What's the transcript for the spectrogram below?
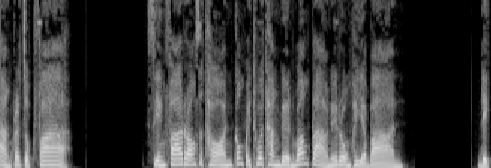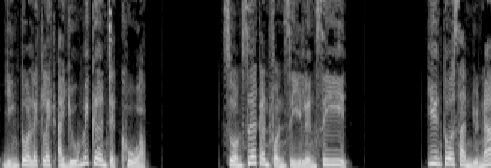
ต่างกระจกฝ้า เสียงฟ้าร้องสะท้อนก้องไปทั่วทางเดินว่างเปล่าในโรงพยาบาล เด็กหญิงตัวเล็กๆ อายุไม่เกินเจ็ดขวบ สวมเสื้อกันฝนสีเหลืองซีด ยืนตัวสั่นอยู่หน้า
